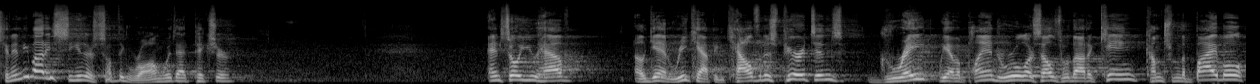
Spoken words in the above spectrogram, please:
Can anybody see there's something wrong with that picture? And so you have, again, recapping Calvinist Puritans, great. We have a plan to rule ourselves without a king, comes from the Bible,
